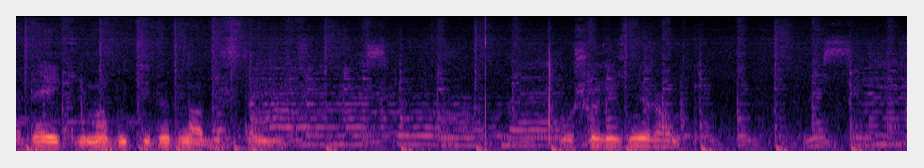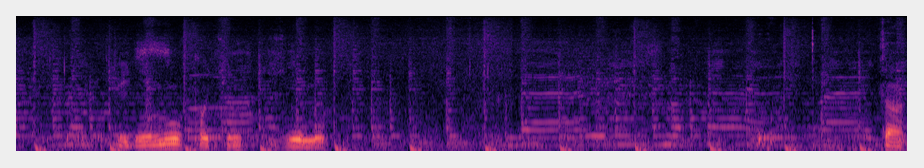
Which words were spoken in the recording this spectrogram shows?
а деякі, мабуть, і до дна достають. Тому що різні рамки. Підніму, потім зніму. Так,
